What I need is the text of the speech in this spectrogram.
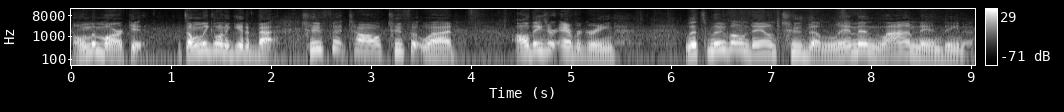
on the market. It's only going to get about two foot tall, two foot wide. All these are evergreen. Let's move on down to the Lemon Lime Nandina.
